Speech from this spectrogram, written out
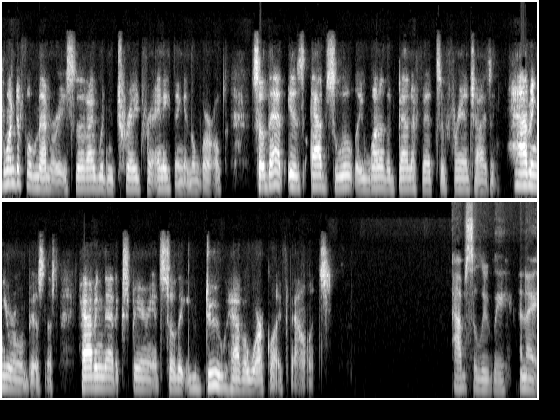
wonderful memories that I wouldn't trade for anything in the world. So that is absolutely one of the benefits of franchising, having your own business, having that experience so that you do have a work life balance. Absolutely. And I,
